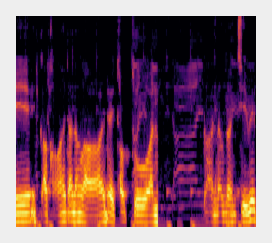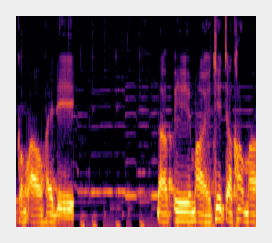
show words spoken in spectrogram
นี้ก็ขอให้ท่านทั้งหลายได้ทบทวน การดำเนินชีวิตของเราให้ดี ปีใหม่ที่จะเข้ามา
